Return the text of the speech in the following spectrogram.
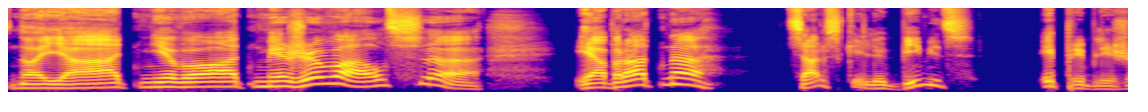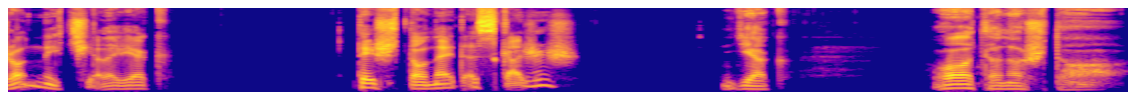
Но я от него отмежевался. И обратно царский любимец и приближенный человек. Ты что на это скажешь? Дьяк. Вот оно что.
